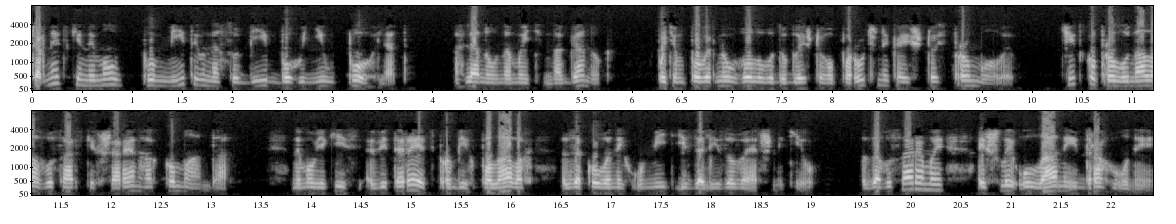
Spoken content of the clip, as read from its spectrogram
Чернецький немов помітив на собі богунів погляд, глянув на мить на ганок, потім повернув голову до ближчого поручника і щось промовив. Чітко пролунала в гусарських шеренгах команда, немов якийсь вітерець пробіг по лавах, закованих у мідь і залізо вершників. За гусарами йшли улани і драгуни,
